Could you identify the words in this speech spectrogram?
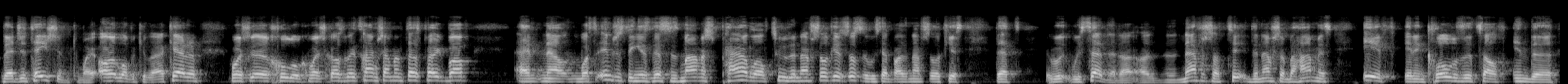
vegetation. And now, what's interesting is this is mamish parallel to the nafshel kiss, just as we said by the nafshel kiss that we said that uh, uh, the nefesh the nefesh Bahamis, if it encloses itself in the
